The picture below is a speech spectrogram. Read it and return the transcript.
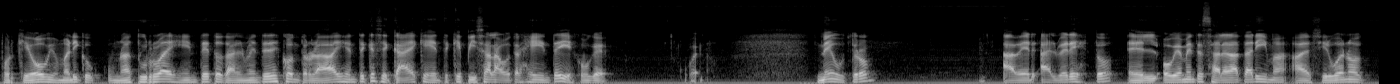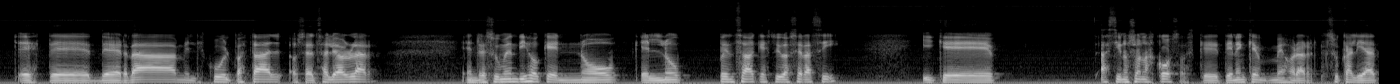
Porque obvio, marico, una turba de gente totalmente descontrolada. Hay gente que se cae, que gente que pisa a la otra gente. Y es como que, bueno, neutro. A ver, al ver esto, él obviamente sale a la tarima a decir, bueno, este, de verdad, mil disculpas, tal. O sea, él salió a hablar en resumen dijo que no, él no pensaba que esto iba a ser así y que así no son las cosas, que tienen que mejorar su calidad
